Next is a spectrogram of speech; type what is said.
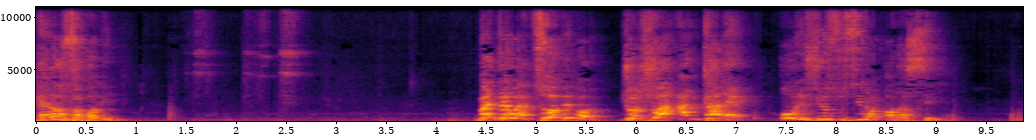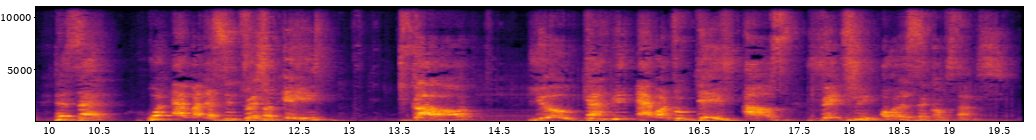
Hello, somebody. But there were two people, see what others see. They said, whatever the situation is, God, you can be able to give us victory over the circumstance.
